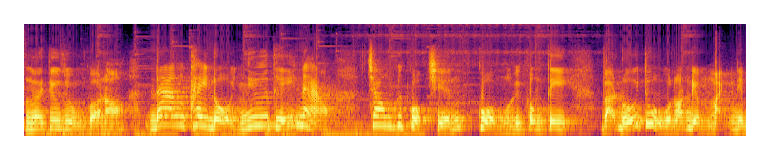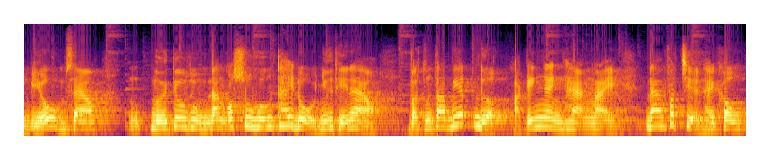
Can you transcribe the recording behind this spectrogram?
người tiêu dùng của nó đang thay đổi như thế nào trong cái cuộc chiến của một cái công ty và đối thủ của nó điểm mạnh điểm yếu làm sao. Người tiêu dùng đang có xu hướng thay đổi như thế nào và chúng ta biết được là cái ngành hàng này đang phát triển hay không.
